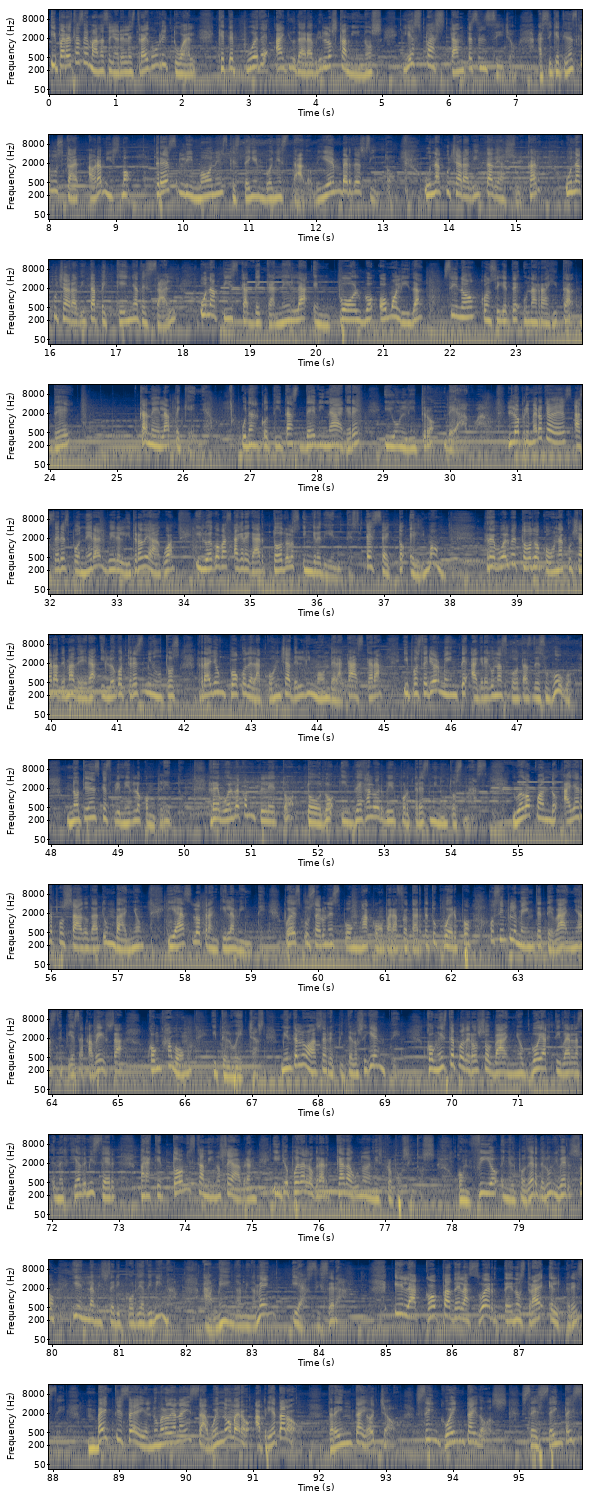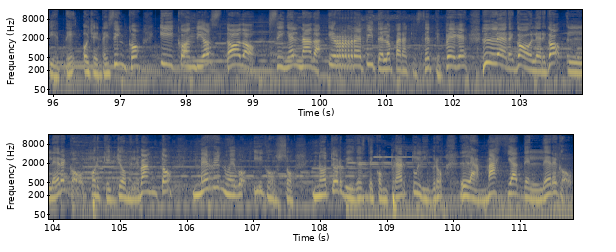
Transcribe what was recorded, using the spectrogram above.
Y para esta semana, señores, les traigo un ritual que te puede ayudar a abrir los caminos y es bastante sencillo. Así que tienes que buscar ahora mismo tres limones que estén en buen estado, bien verdecito, una cucharadita de azúcar, una cucharadita pequeña de sal, una pizca de canela en polvo o molida, si no, consíguete una rajita de canela pequeña unas gotitas de vinagre y un litro de agua. Lo primero que debes hacer es poner a hervir el litro de agua y luego vas a agregar todos los ingredientes, excepto el limón. Revuelve todo con una cuchara de madera y luego tres minutos raya un poco de la concha del limón de la cáscara y posteriormente agrega unas gotas de su jugo. No tienes que exprimirlo completo. Revuelve completo todo y déjalo hervir por tres minutos más. Luego cuando haya reposado, date un baño y hazlo tranquilamente. Puedes usar una esponja como para frotarte tu cuerpo o simplemente te bañas de pies a cabeza con jabón y te lo echas. Mientras lo haces, repite lo siguiente. Con este poderoso baño voy a activar las energías de mi ser para que todos mis caminos se abran y yo pueda lograr cada uno de mis propósitos. Confío en el poder del universo y en la misericordia divina. Amén, amén, amén. Y así será. Y la copa de la suerte nos trae el 13, 26, el número de Anaísa, buen número, apriétalo. 38, 52 67 85 y con Dios todo, sin él nada. Y repítelo para que se te pegue. Let it go, let it go, let it go. Porque yo me levanto, me renuevo y gozo. No te olvides de comprar tu libro La magia del let go.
